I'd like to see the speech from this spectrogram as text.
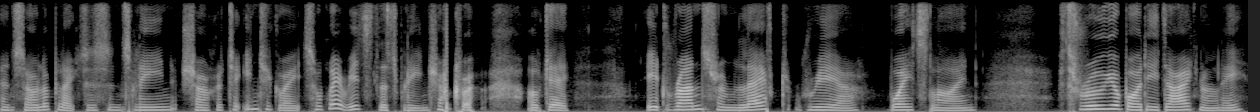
and solar plexus and spleen chakra to integrate. So, where is the spleen chakra? okay, it runs from left rear waistline through your body diagonally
